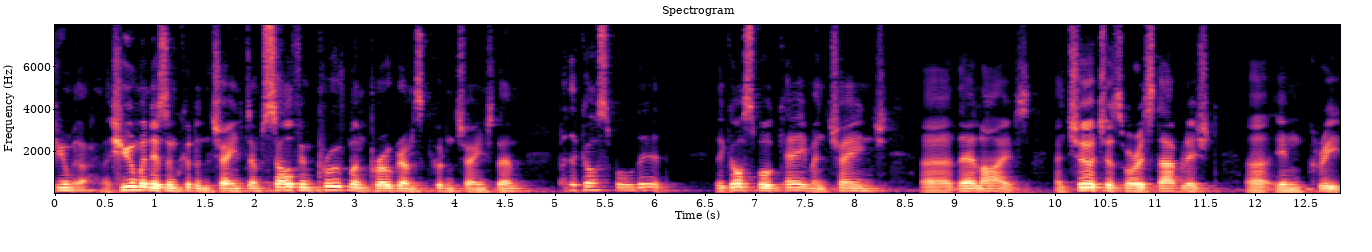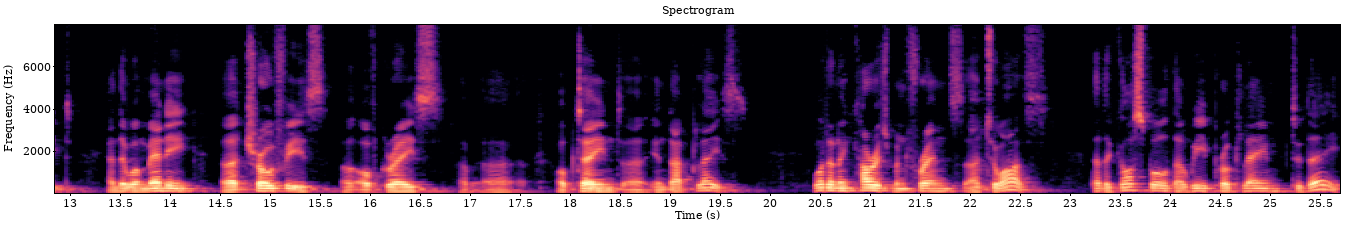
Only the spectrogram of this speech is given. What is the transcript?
Hum- humanism couldn't change them, self improvement programs couldn't change them, but the gospel did. The gospel came and changed uh, their lives, and churches were established uh, in Crete, and there were many uh, trophies uh, of grace uh, uh, obtained in that place. What an encouragement, friends, to us that the gospel that we proclaim today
